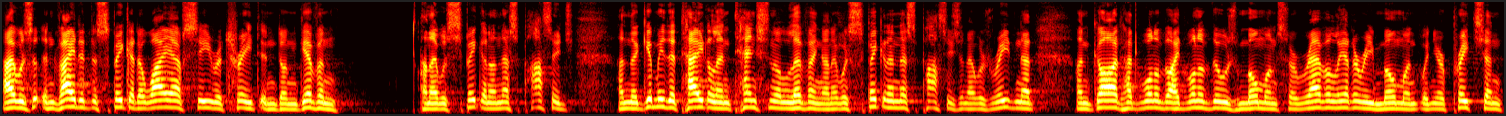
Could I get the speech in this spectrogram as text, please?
I was invited to speak at a YFC retreat in Dungiven. And I was speaking on this passage, and they give me the title Intentional Living. And I was speaking in this passage, and I was reading it, and God had one of, had one of those moments, a revelatory moment when you're preaching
